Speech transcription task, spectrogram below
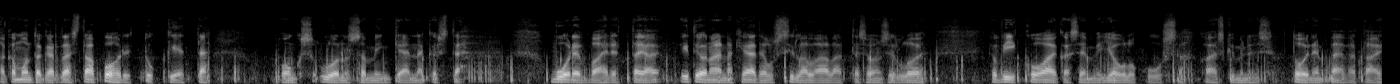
aika monta kertaa sitä on pohdittukin, että onko luonnossa minkäännäköistä vuodenvaihdetta ja itse on ainakin ajatellut sillä lailla, että se on silloin jo viikkoa aikaisemmin joulukuussa 22. päivä tai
